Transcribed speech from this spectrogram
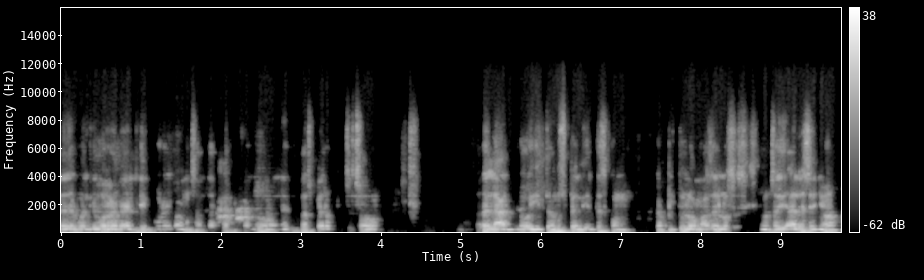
desde el buen Diego Rebelde y por ahí vamos a estar platicando anécdotas, pero pues eso adelante. Hoy estamos pendientes con capítulo más de los asesinos ideales, señor.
